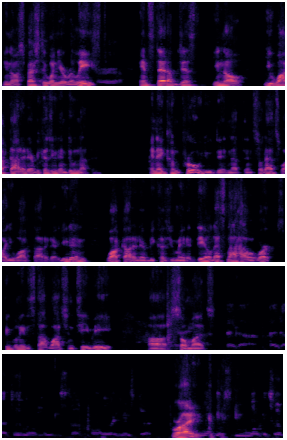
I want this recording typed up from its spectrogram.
You know, especially when you're released instead of just you know you walked out of there because you didn't do nothing and they couldn't prove you did nothing so that's why you walked out of there. You didn't walk out of there because you made a deal. That's not how it works. People need to stop watching tv uh so much. They got, they got this little movie stuff all the way mixed up. right. You walk, into, you walk into a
